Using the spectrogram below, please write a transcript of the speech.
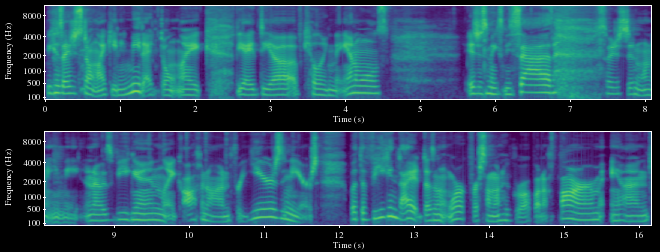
because I just don't like eating meat. I don't like the idea of killing the animals it just makes me sad. So I just didn't want to eat meat. And I was vegan like off and on for years and years. But the vegan diet doesn't work for someone who grew up on a farm and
